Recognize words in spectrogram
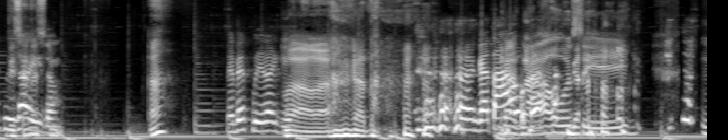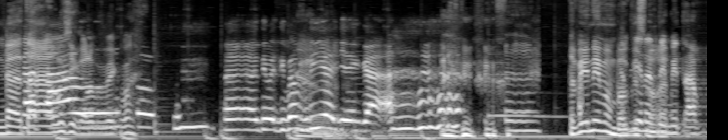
beli desainnya sem- Bebek beli lagi. wah nggak- nggak tahu Nggak tahu. Nggak tahu sih. Nggak tahu sih kalau bebek mah. Eh, Tiba-tiba beli aja enggak. tapi ini emang bagus Nanti meet up.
